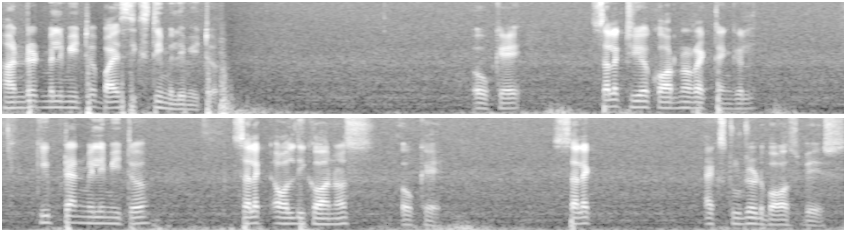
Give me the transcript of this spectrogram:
100 millimeter by 60 millimeter. Okay. Select your corner rectangle. Keep 10 millimeter. Select all the corners. Okay. Select extruded boss base.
